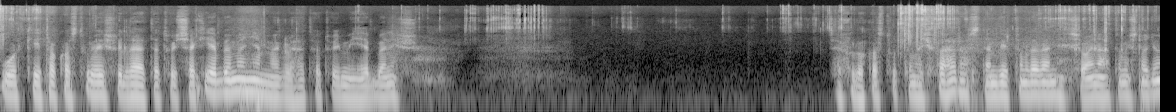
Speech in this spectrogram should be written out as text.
volt két akasztója is, hogy lehetett, hogy sekélyebben menjen, meg lehetett, hogy mélyebben is. Felakasztottam egy fára, azt nem bírtam levenni, sajnáltam is nagyon.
